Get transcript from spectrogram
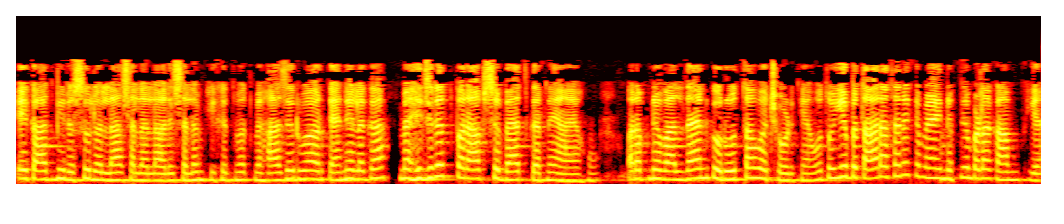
ایک آدمی رسول اللہ صلی اللہ علیہ وسلم کی خدمت میں حاضر ہوا اور کہنے لگا، میں ہجرت پر آپ سے بات کرنے آیا ہوں اور اپنے والدین کو روتا ہوا چھوڑ گیا وہ تو یہ بتا رہا تھا نا کہ میں اتنے بڑا کام کیا۔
